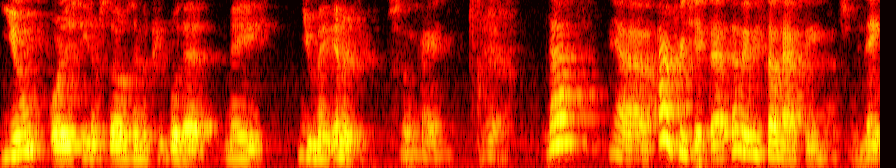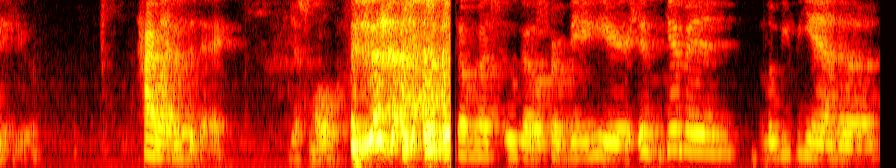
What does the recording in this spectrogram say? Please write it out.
you, or they see themselves in the people that may you may interview. So, okay. yeah, that's yeah, I appreciate that. That made me so happy. Absolutely. Thank you. Highlight of the day. Yes, Lord. so much, Ugo, for, sure. for being here. For sure. It's given Louisiana.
